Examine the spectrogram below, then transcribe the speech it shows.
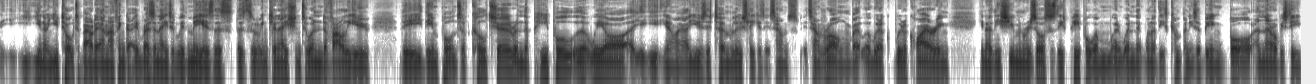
you know, you talked about it, and I think it resonated with me. Is there's there's sort of inclination to undervalue the the importance of culture and the people that we are. You, you know, I, I, use this term loosely because it sounds it sounds wrong, but we're we're acquiring, you know, these human resources, these people when when when one of these companies are being bought, and they're obviously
